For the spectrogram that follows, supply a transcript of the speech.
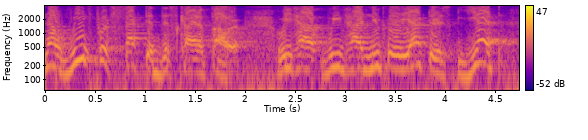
Now, we've perfected this kind of power. We've, have, we've had nuclear reactors, yet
